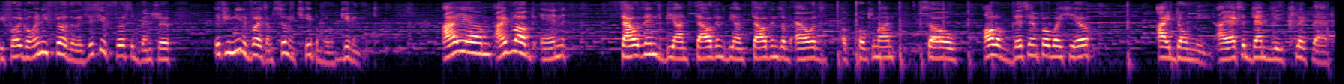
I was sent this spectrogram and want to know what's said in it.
Before I go any further, is this your first adventure? If you need advice, I'm certainly capable of giving it. I um I've logged in thousands beyond thousands beyond thousands of hours of Pokemon, so all of this info right here, I don't need. I accidentally clicked that.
